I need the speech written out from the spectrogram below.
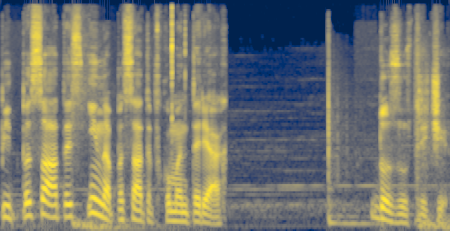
підписатись і написати в коментарях. До зустрічі!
